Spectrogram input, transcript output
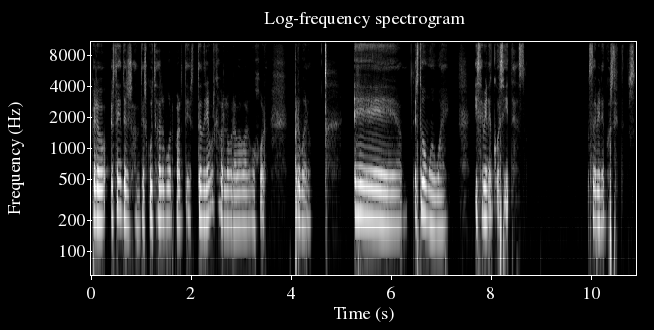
pero está interesante, escuchadlo por partes. Tendríamos que haberlo grabado a lo mejor, pero bueno, eh, estuvo muy guay. Y se vienen cositas. Se vienen cositas.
